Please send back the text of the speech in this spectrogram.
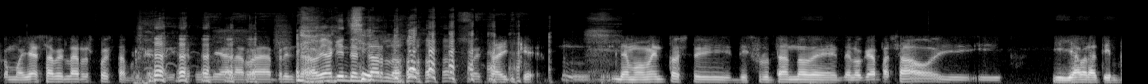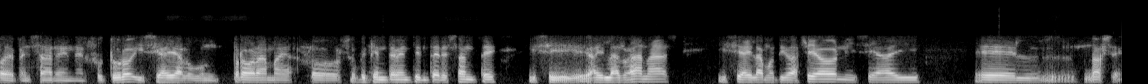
como ya sabes la respuesta, porque me día la rueda de prensa. Había que intentarlo. Pues hay que. De momento estoy disfrutando de, lo que ha pasado y, ya habrá tiempo de pensar en el futuro y si hay algún programa lo suficientemente interesante y si hay las ganas y si hay la motivación y si hay el, no sé,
